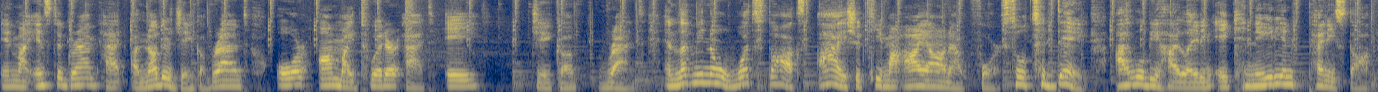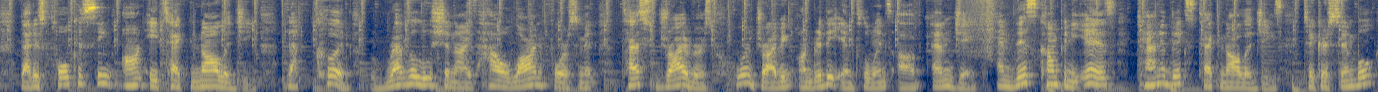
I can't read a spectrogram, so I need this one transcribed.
in my Instagram at another Jacob Rant or on my Twitter at a Jacob Rant and let me know what stocks I should keep my eye on out for. So today, I will be highlighting a Canadian penny stock that is focusing on a technology that could revolutionize how law enforcement tests drivers who are driving under the influence of MJ. And this company is Cannabix Technologies, ticker symbol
